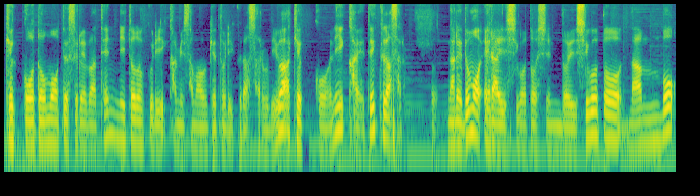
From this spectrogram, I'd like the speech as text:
結構と思うてすれば天に届くり神様を受け取りくださるりは結構に変えてくださる。なれども偉い仕事しんどい仕事をなんぼ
